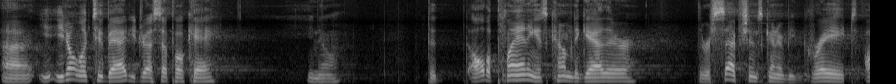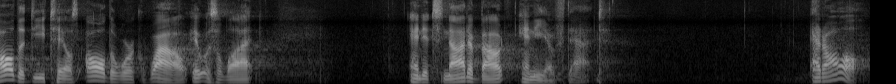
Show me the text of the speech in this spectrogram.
uh, you, you, don't look too bad. You dress up okay. You know, the, all the planning has come together. The reception's going to be great. All the details, all the work. Wow, it was a lot. And it's not about any of that at all.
